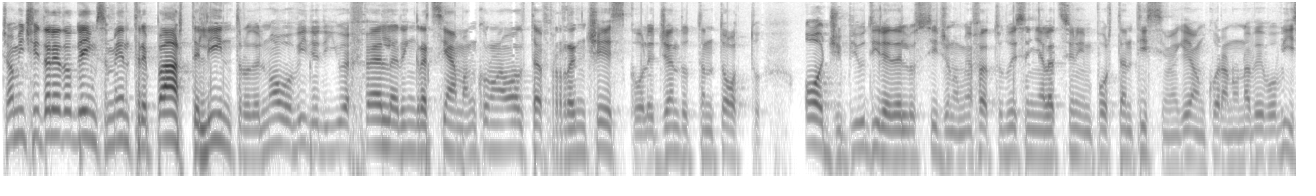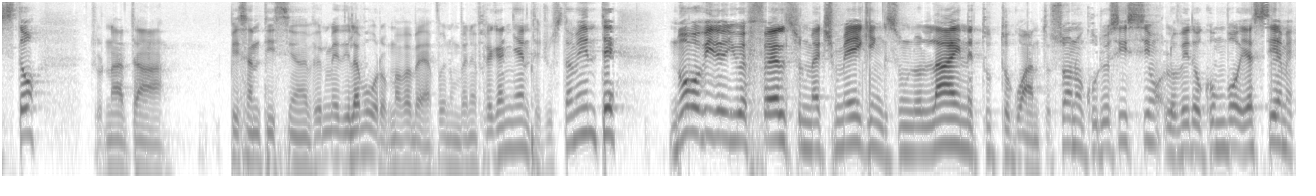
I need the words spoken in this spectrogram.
Ciao amici di Italiato Games, mentre parte l'intro del nuovo video di UFL ringraziamo ancora una volta Francesco, Leggendo 88, oggi più utile dell'ossigeno, mi ha fatto due segnalazioni importantissime che io ancora non avevo visto, giornata pesantissima per me di lavoro, ma vabbè, a voi non ve ne frega niente, giustamente. Nuovo video di UFL sul matchmaking, sull'online e tutto quanto. Sono curiosissimo, lo vedo con voi assieme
